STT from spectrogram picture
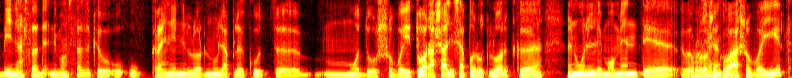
Bine, asta de- demonstrează că u- ucrainenilor nu le-a plăcut uh, modul șovăitor. Așa li s-a părut lor că în unele momente uh, Poroșenko a șovăit.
